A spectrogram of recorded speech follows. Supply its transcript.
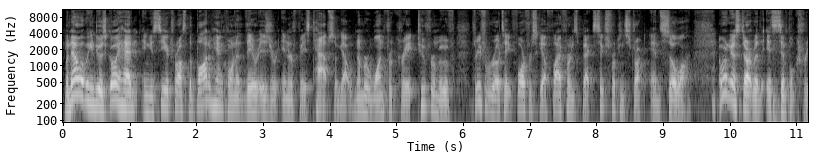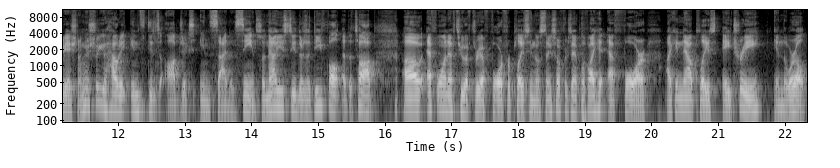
But now what we can do is go ahead and you see across the bottom hand corner, there is your interface tab. So we got number one for create, two for move, three for rotate, four for scale, five for inspect, six for construct, and so on. And we're gonna start with is simple creation. I'm gonna show you how to instance objects inside of the scene. So now you see there's a default at the top of F1, F2, F3, F4 for placing those things. So for example, if I hit F4, I can now place a tree in the world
